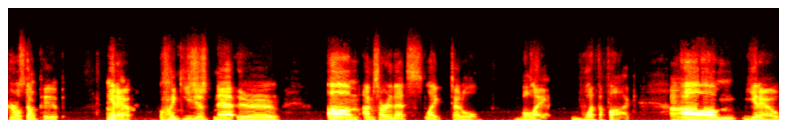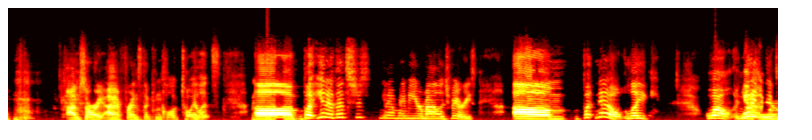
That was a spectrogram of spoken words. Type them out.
girls don't poop you Mhm. know like you just nah, um i'm sorry that's like total Bullshit. like what the fuck Uh-huh. um you know i'm sorry i have friends that can clog toilets Mhm. um but you know that's just you know maybe your mileage varies um but no like Well, you What know, in this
